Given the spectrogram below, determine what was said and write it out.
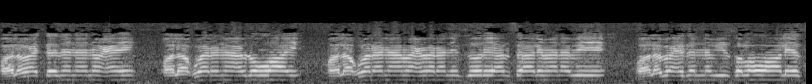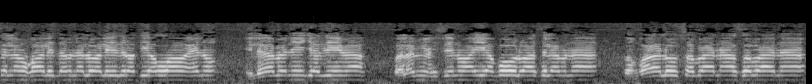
قال وحدثنا نعيم. قال أخبرنا عبد الله. قال أخبرنا معمر عن الزهري عن سالم عن أبيه. قال بعد النبي صلى الله عليه وسلم خالد بن الوليد رضي الله عنه إلى بني جذيمه فلم يحسنوا أن يقولوا أسلمنا. فقالوا صبانا صبانا.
